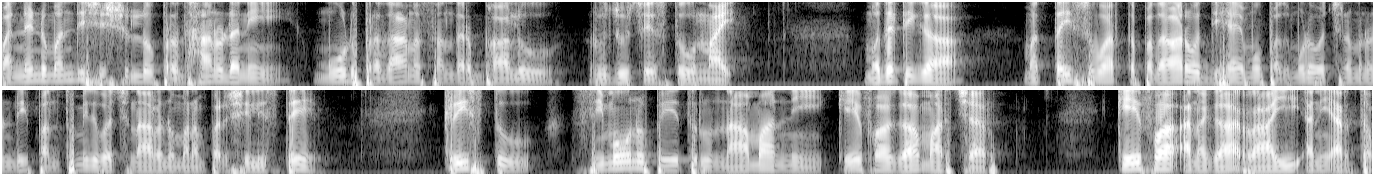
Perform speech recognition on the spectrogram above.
పన్నెండు మంది శిష్యుల్లో ప్రధానుడని మూడు ప్రధాన సందర్భాలు రుజువు చేస్తూ ఉన్నాయి. మొదటిగా మత్తై సువార్త పదహారో అధ్యాయము పదమూడు వచనం నుండి పంతొమ్మిది వచనాలను మనం పరిశీలిస్తే క్రీస్తు సిమోను పేతురు నామాన్ని కేఫాగా మార్చారు. కేఫా అనగా రాయి అని అర్థం.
